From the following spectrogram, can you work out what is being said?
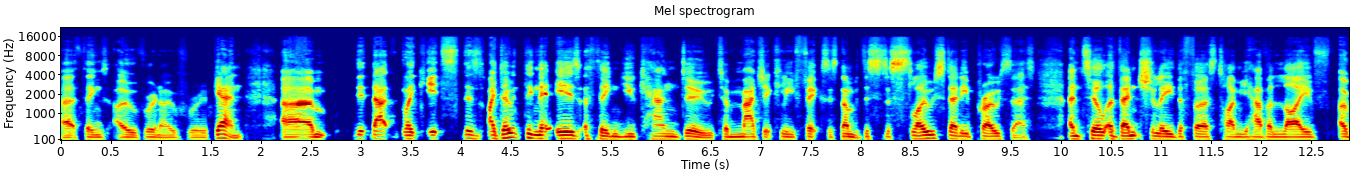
uh, things over and over again. Um, that like it's there's i don't think there is a thing you can do to magically fix this number. This is a slow steady process until eventually the first time you have a live a,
